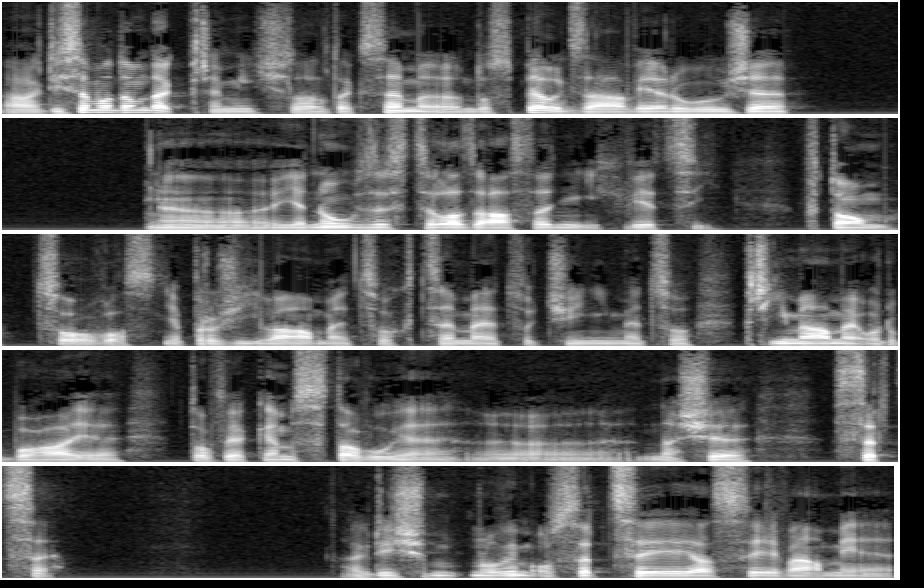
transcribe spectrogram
A když jsem o tom tak přemýšlel, tak jsem eh, dospěl k závěru, že eh, jednou ze zcela zásadních věcí v tom, co vlastně prožíváme, co chceme, co činíme, co přijímáme od Boha, je to, v jakém stavu je eh, naše srdce. A když mluvím o srdci, asi vám je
